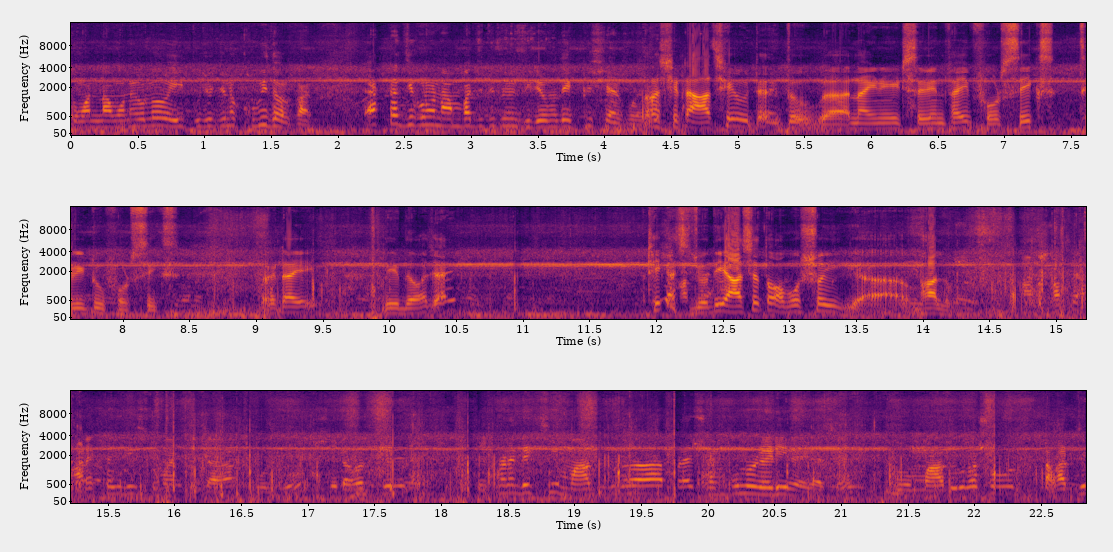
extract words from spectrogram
তোমার নাম মনে হলো এই পুজোর জন্য খুবই দরকার একটা যে কোনো নাম্বার যদি তুমি ভিডিওর মধ্যে একটু শেয়ার করো। সেটা আছে ওইটাই তো nine eight seven five four six three two four six তো এটাই দিয়ে দেওয়া যায় ঠিক আছে যদি আসে তো অবশ্যই ভালো। আর সাথে আরেকটা জিনিস তোমায় যেটা বলব সেটা হচ্ছে এখানে দেখছি মা দুর্গা প্রায় সম্পূর্ণ রেডি হয়ে গেছে। তো মা দুর্গা সহ তার যে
